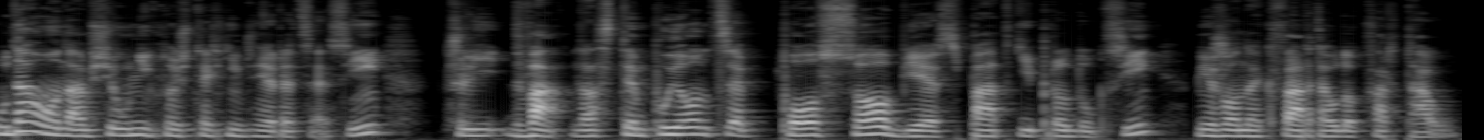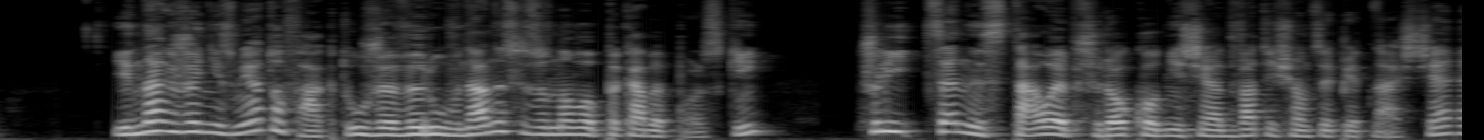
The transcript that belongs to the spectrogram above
udało nam się uniknąć technicznej recesji, czyli dwa następujące po sobie spadki produkcji, mierzone kwartał do kwartału. Jednakże nie zmienia to faktu, że wyrównany sezonowo PKB Polski, czyli ceny stałe przy roku odniesienia 2015,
